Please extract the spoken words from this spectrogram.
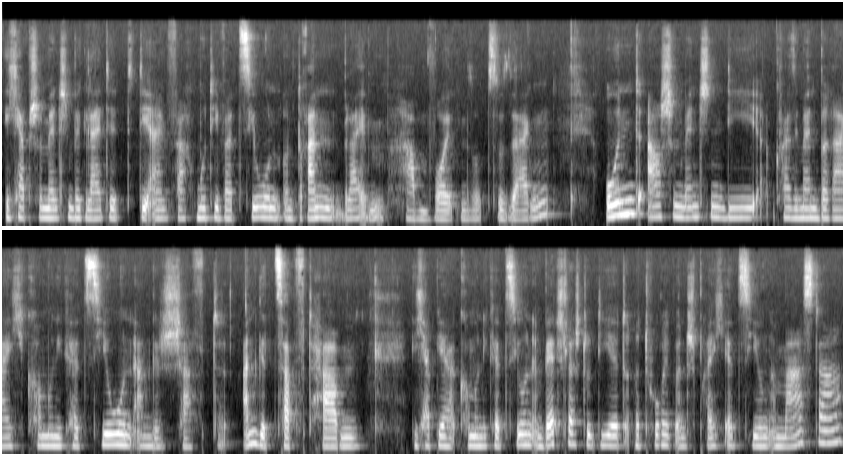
Ich habe schon Menschen begleitet, die einfach Motivation und dranbleiben haben wollten sozusagen. Und auch schon Menschen, die quasi meinen Bereich Kommunikation angeschafft, angezapft haben ich habe ja Kommunikation im Bachelor studiert, Rhetorik und Sprecherziehung im Master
